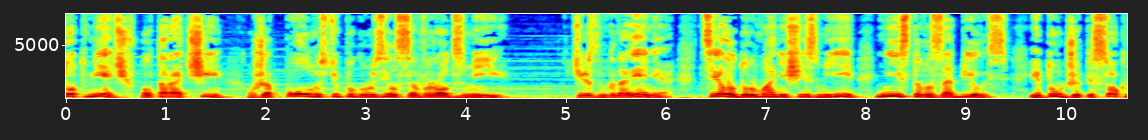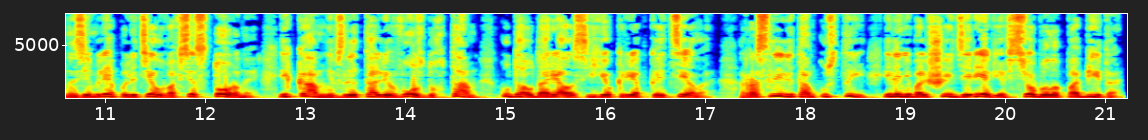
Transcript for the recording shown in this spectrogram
Тот меч в полтора чи уже полностью погрузился в рот змеи. Через мгновение тело дурманящей змеи неистово забилось, и тут же песок на земле полетел во все стороны, и камни взлетали в воздух там, куда ударялось ее крепкое тело. Росли ли там кусты или небольшие деревья, все было побито,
